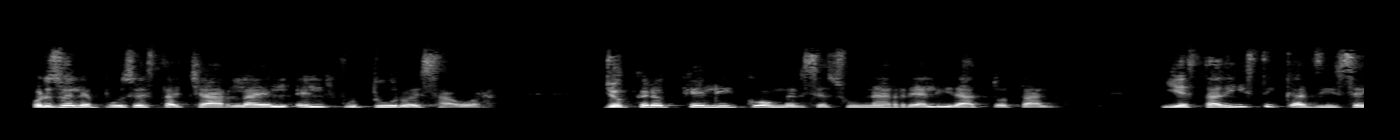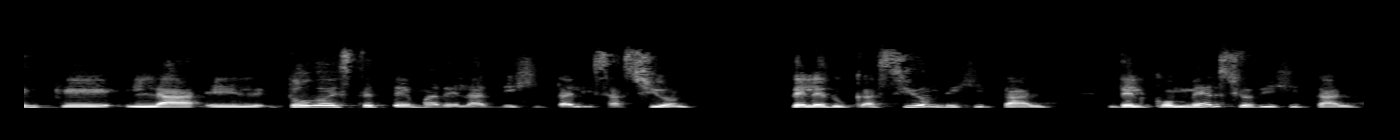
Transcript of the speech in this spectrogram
Por eso le puse esta charla, el, el futuro es ahora. Yo creo que el e-commerce es una realidad total. Y estadísticas dicen que la, todo este tema de la digitalización, de la educación digital, del comercio digital,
